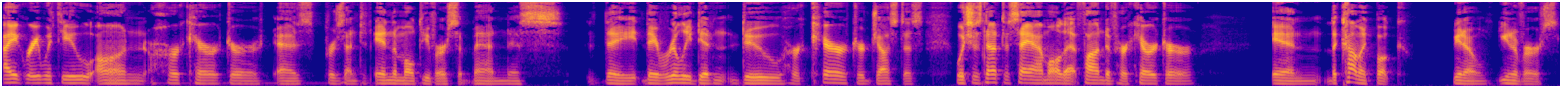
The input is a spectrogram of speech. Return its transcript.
I agree with you on her character as presented in the multiverse of madness. They they really didn't do her character justice, which is not to say I'm all that fond of her character in the comic book, you know, universe.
